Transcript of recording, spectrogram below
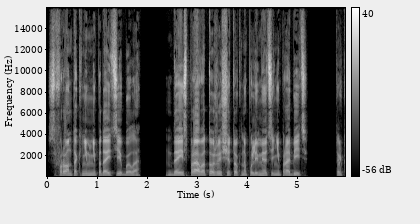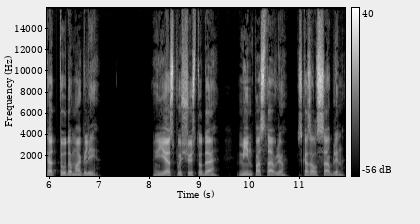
С фронта к ним не подойти было. Да и справа тоже щиток на пулемете не пробить. Только оттуда могли. Я спущусь туда, мин поставлю, сказал Саблин.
